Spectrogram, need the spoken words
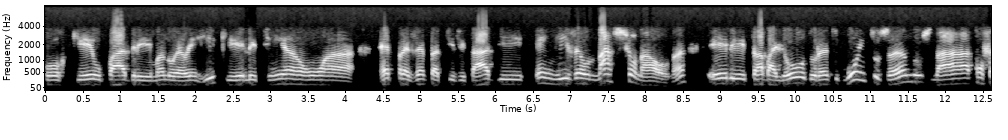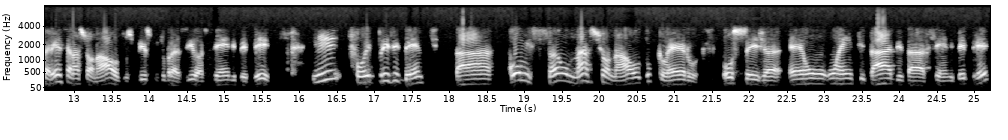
porque o padre Manuel Henrique ele tinha uma representatividade em nível nacional, né? Ele trabalhou durante muitos anos na Conferência Nacional dos Bispos do Brasil, a CNBB, e foi presidente da Comissão Nacional do Clero, ou seja, é um, uma entidade da CNBB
